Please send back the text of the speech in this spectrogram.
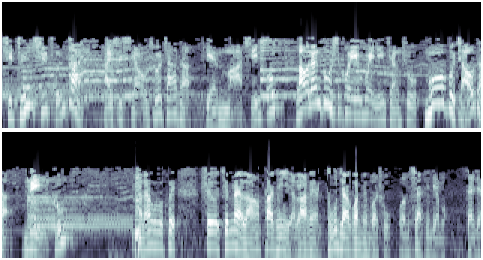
是真实存在，还是小说家的天马行空？老梁故事会为您讲述摸不着的内功。老梁故事会是由金麦郎大金野拉面独家冠名播出。我们下期节目再见。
